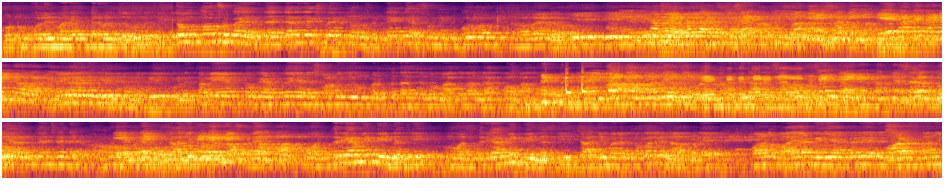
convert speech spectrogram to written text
ખોટું બોલીને મારે એવું કરવાની જરૂર નથી. તો હું કહું છું ભાઈ અત્યારે જ એક્સપ્લેન કરું છું. ક્યાં ક્યાં સુમિત બોલો. બિલકુલ તમે એમ તો કે એમ કહી અને સ્વામીજી ઉપર કદાચ તમે માગવા નાખવા માંગો. હું અંતર્યામી બી નથી હું અંતર્યામી બી નથી જાજી મને ખબર ના પડે પણ વાયા મીડિયા કરી અને સંસ્થાને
